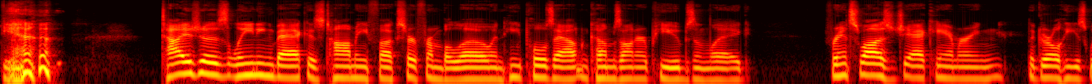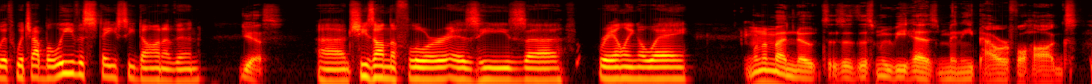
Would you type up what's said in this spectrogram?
Yeah. Taija's leaning back as Tommy fucks her from below, and he pulls out and comes on her pubes and leg. Francois is jackhammering the girl he's with, which I believe is Stacey Donovan. Yes. Uh, she's on the floor as he's uh, railing away. One of my notes is that this movie has many powerful hogs.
